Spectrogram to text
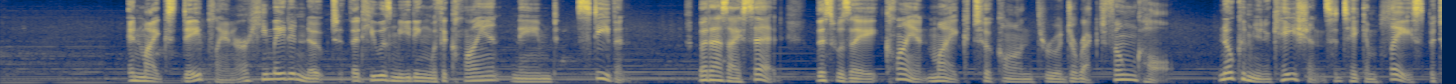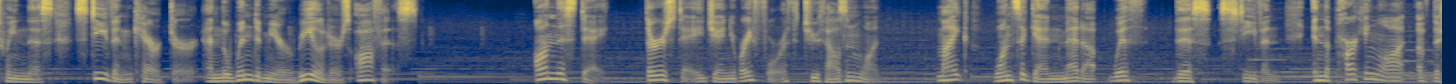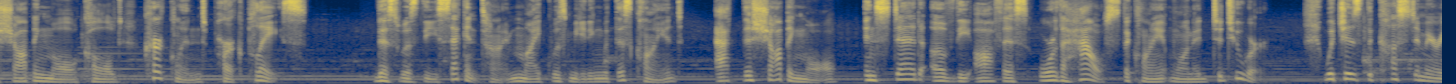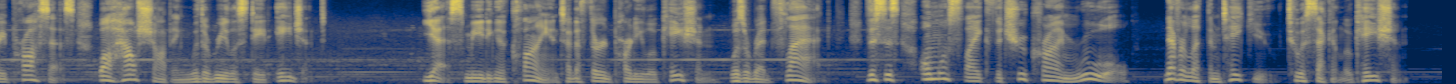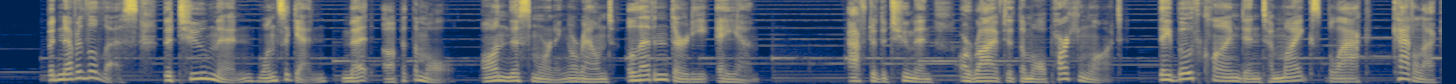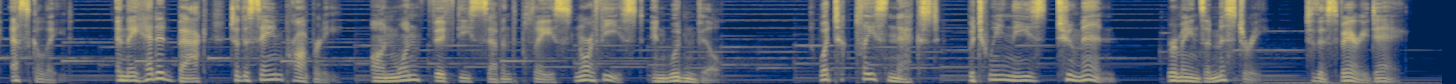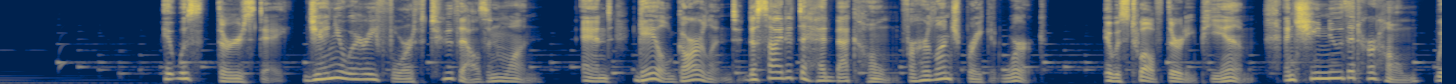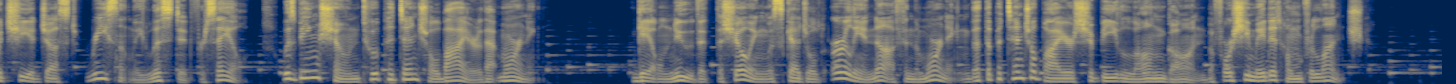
In Mike's day planner, he made a note that he was meeting with a client named Steven. But as I said, this was a client Mike took on through a direct phone call. No communications had taken place between this Stephen character and the Windermere Realtor's office. On this day, Thursday, January 4th, 2001, Mike once again met up with this Stephen in the parking lot of the shopping mall called Kirkland Park Place. This was the second time Mike was meeting with this client at this shopping mall instead of the office or the house the client wanted to tour which is the customary process while house shopping with a real estate agent. Yes, meeting a client at a third party location was a red flag. This is almost like the true crime rule never let them take you to a second location. But nevertheless, the two men once again met up at the mall on this morning around 11:30 a.m. After the two men arrived at the mall parking lot, they both climbed into Mike's black Cadillac Escalade and they headed back to the same property on 157th Place Northeast in Woodinville. What took place next between these two men remains a mystery to this very day. It was Thursday, January 4th, 2001, and Gail Garland decided to head back home for her lunch break at work. It was 12:30 p.m., and she knew that her home, which she had just recently listed for sale, was being shown to a potential buyer that morning. Gail knew that the showing was scheduled early enough in the morning that the potential buyers should be long gone before she made it home for lunch.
